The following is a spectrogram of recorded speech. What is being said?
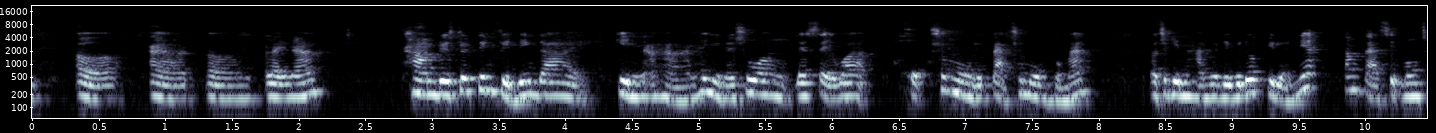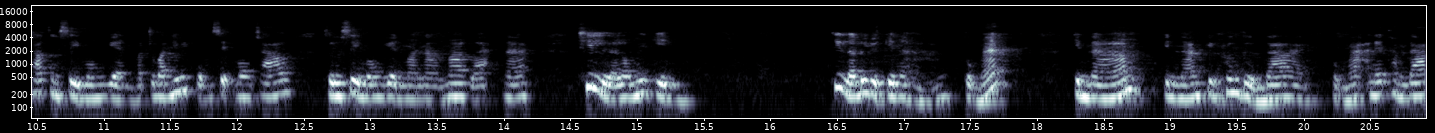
ำเอ่อเอ่ออะไรนะ time restricting feeding ได้กินอาหารให้อยู่ในช่วงเลเซว่า 6 ชั่วโมงหรือ 8 ชั่วโมงถูกไหมเราจะกินอาหารอยู่ในวิดีโอพีเรียดเนี่ยตั้งแต่ 10โมงเช้าถึง4โมงเย็นปัจจุบันที่พี่ผม10โมงเช้าถึง4โมงเย็นมานานมากแล้วนะ ที่เหลือเราไม่กิน ที่เหลือเราหยุดกินอาหารถูกไหมกินน้ำกินน้ำกินเครื่องดื่มได้ถูกไหมอันนี้ทำได้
